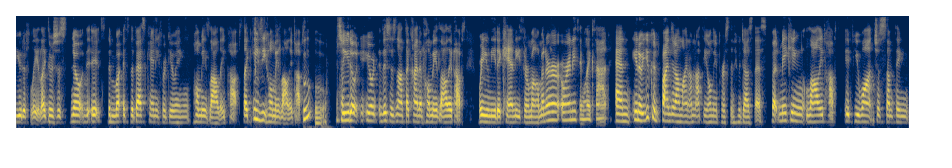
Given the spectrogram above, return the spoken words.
beautifully. Like there's just no. It's the it's the best candy for doing homemade lollipops, like easy homemade lollipops. ooh. So you don't you're this is not the kind of homemade lollipops where you need a candy thermometer or anything like that. And you know, you could find it online. I'm not the only person who does this. But making lollipops if you want just something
